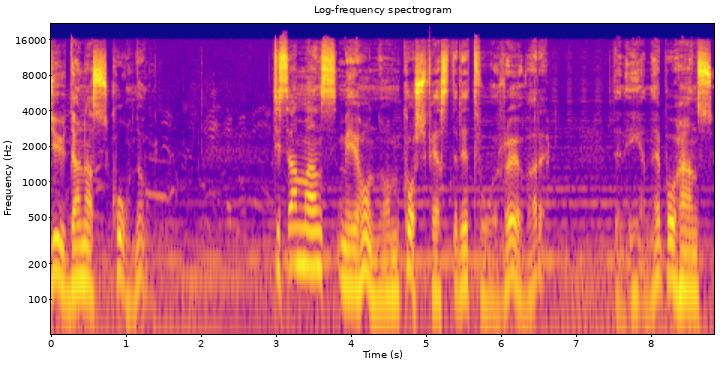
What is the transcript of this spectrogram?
judarnas konung. Tillsammans med honom korsfäste de två rövare den ene på hans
